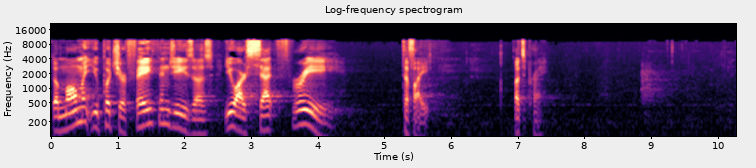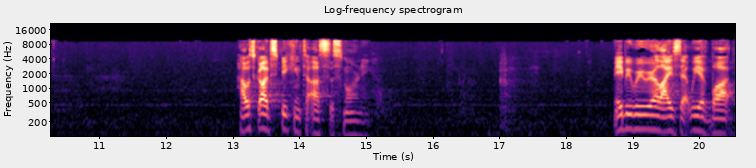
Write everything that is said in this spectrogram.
The moment you put your faith in Jesus, you are set free to fight. Let's pray. How is God speaking to us this morning? Maybe we realize that we have bought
